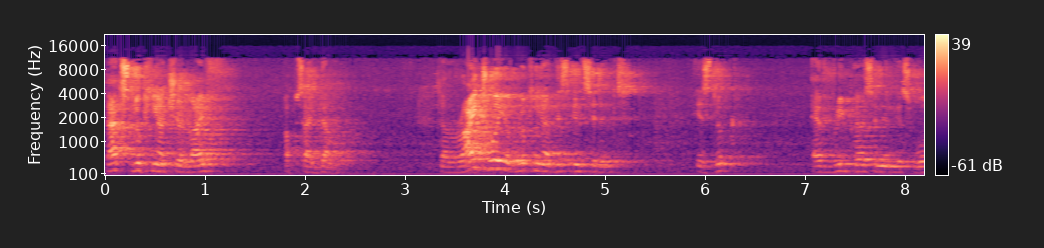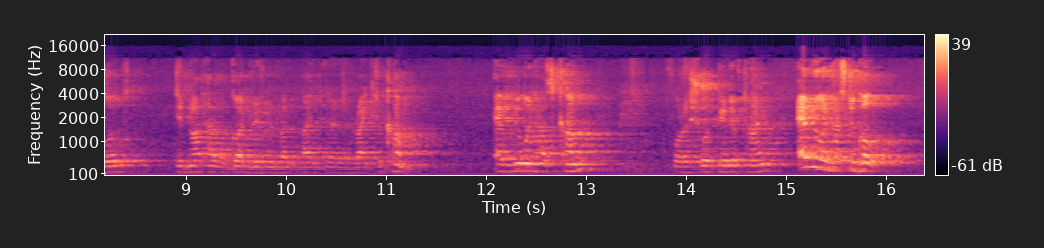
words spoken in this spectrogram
That's looking at your life upside down. The right way of looking at this incident is look, every person in this world did not have a God-given uh, right to come. Everyone has come for a short period of time. Everyone has to go.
